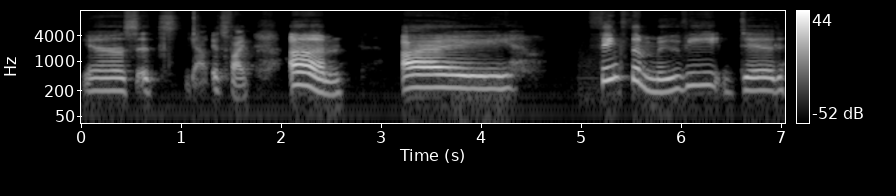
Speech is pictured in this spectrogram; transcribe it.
Yes, it's yeah, it's fine. Um I think the movie did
